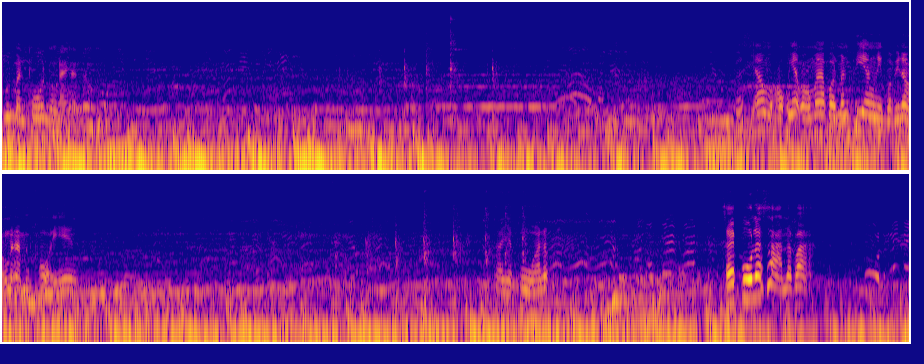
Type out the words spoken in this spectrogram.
บุญมันโพนบางไรหันเนาะเพื่อสิเอาออกเงียบออกมาบนมันเพียงนี่กว่าพี่น้องนะมันข่อยแห้งายอยากหัวเนาะใส่ปูและสารนะป่ะโอ้ไม่ได้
